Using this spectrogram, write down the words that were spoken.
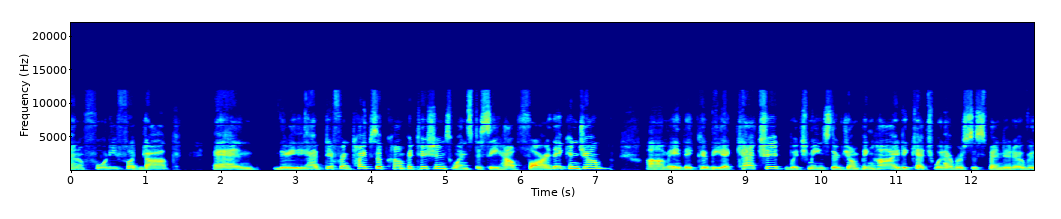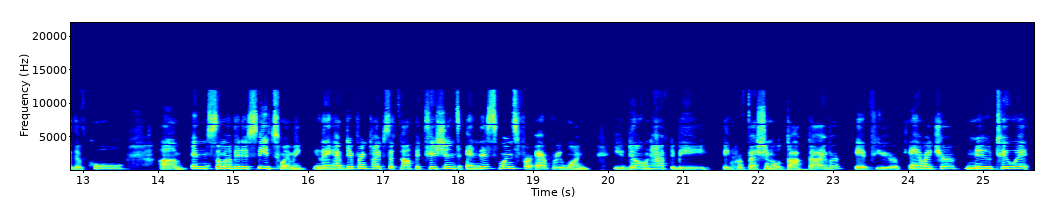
and a 40 foot dock, and they have different types of competitions. One's to see how far they can jump. Um, they could be a catch it, which means they're jumping high to catch whatever's suspended over the pool. Um, and some of it is speed swimming. They have different types of competitions, and this one's for everyone. You don't have to be a professional dock diver. If you're amateur, new to it,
